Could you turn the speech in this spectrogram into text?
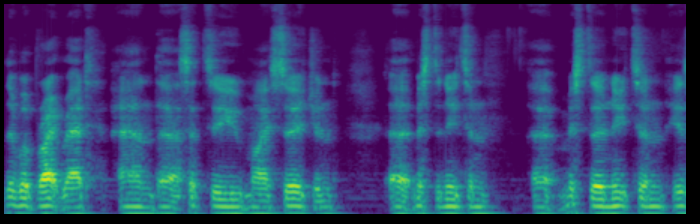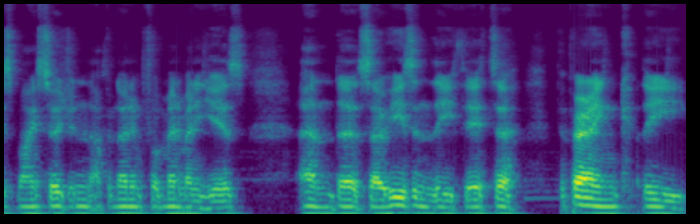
they were bright red. And uh, I said to my surgeon, uh, Mr. Newton, uh, Mr. Newton is my surgeon. I've known him for many, many years. And so he's in the theatre preparing the,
